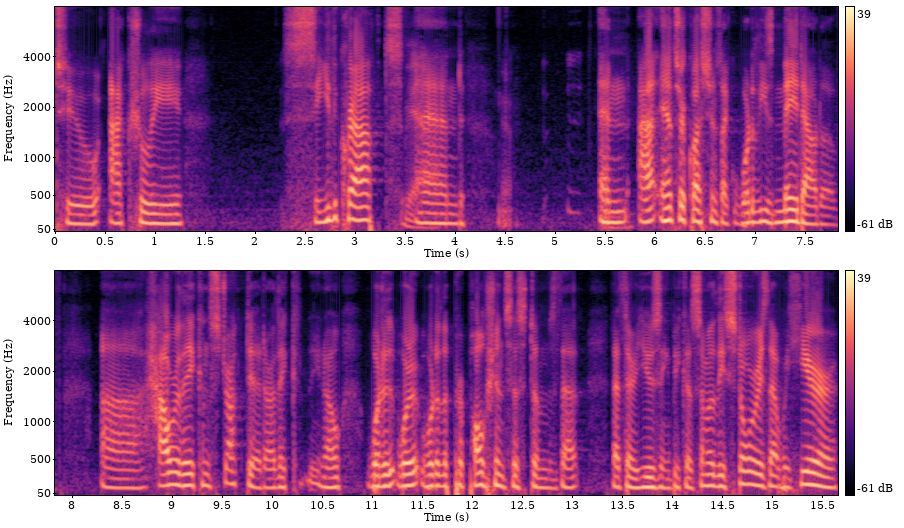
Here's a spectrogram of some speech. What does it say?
to actually see the crafts Yeah. and Yeah. and a- answer questions like what are these made out of uh, how are they constructed are they you know what are, what are what are the propulsion systems that that they're using because some of these stories that we hear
